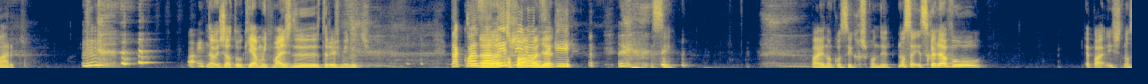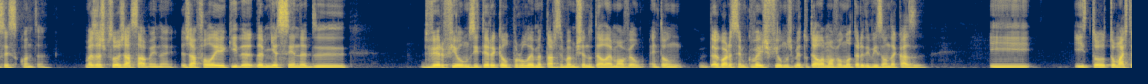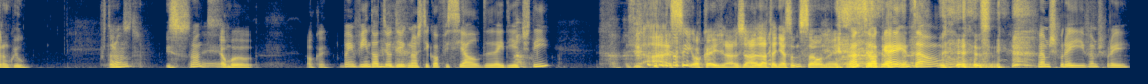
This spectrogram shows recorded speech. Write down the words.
Ai, Não, eu já estou aqui há muito mais de 3 minutos. Está quase há Ah, 10 opa, minutos olha- aqui. Sim. Pá, eu não consigo responder. Não sei, se calhar vou. Epá, isto não sei se conta. Mas as pessoas já sabem, né? Eu já falei aqui da, da minha cena de, de ver filmes e ter aquele problema de estar sempre a mexer no telemóvel. Então, agora sempre que vejo filmes, meto o telemóvel noutra divisão da casa e estou mais tranquilo. Portanto, Pronto. isso Pronto. é uma. Ok. Bem-vindo ao teu diagnóstico oficial de ADHD. Ah, sim, ok, já, já, já tenho essa noção, não é? Pronto, ok, então vamos por aí, vamos por aí.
